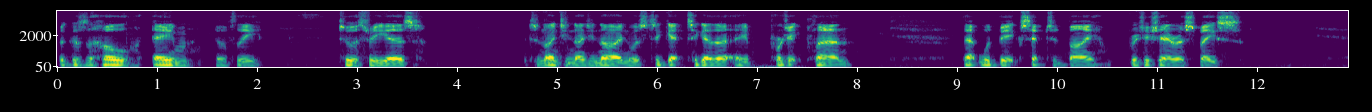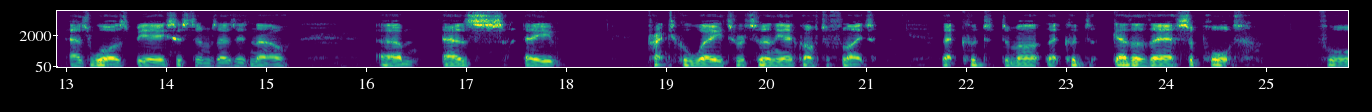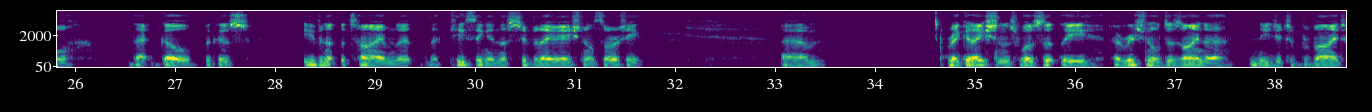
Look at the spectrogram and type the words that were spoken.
because the whole aim of the two or three years to 1999 was to get together a project plan that would be accepted by British Aerospace, as was BAE Systems, as is now, um, as a practical way to return the aircraft to flight that could demand that could gather their support for that goal because even at the time, the, the key thing in the Civil Aviation Authority um, regulations was that the original designer needed to provide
